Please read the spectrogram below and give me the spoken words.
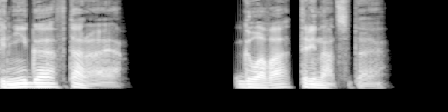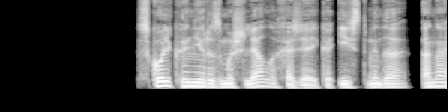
Книга вторая. Глава 13. Сколько ни размышляла хозяйка Истмеда, она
